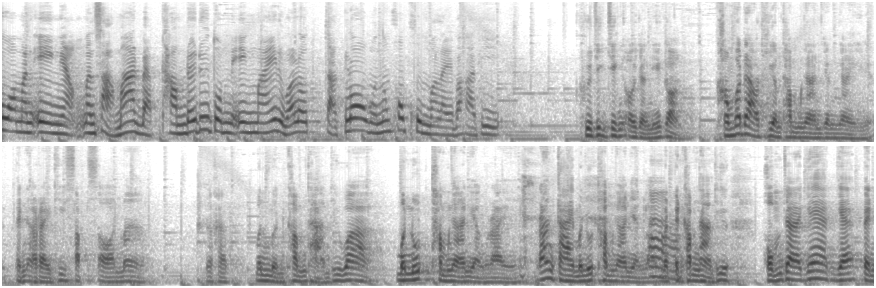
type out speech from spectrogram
ตัวมันเองเนี่ยมันสามารถแบบทำได้ด้วยตัวมันเองไหมหรือว่าเราจากโลกมันต้องควบคุมอะไรบ้างคะพี่ คือจริง ๆ เอาอย่างนี้ก่อนคำว่าดาวเทียมทำงานยังไงเนี่ยเป็นอะไรที่ซับซ้อนมาก นะครับมันเหมือนคำถามที่ว่ามนุษย์ทำงานอย่างไร ร่างกายมนุษย์ทำงานอย่างไรอ่ามัมันเป็นคำถามที่ผมจะแยกแยะเป็น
